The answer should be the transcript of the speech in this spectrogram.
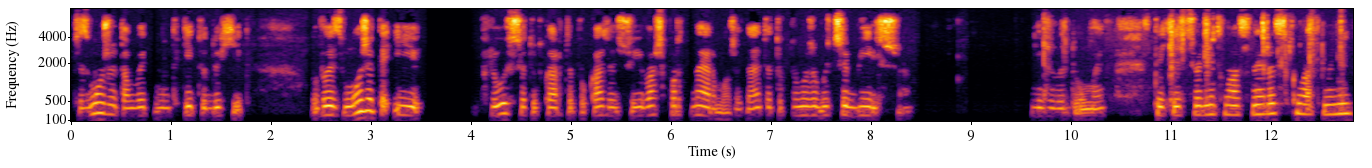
чи зможу там вийти на такий-то дохід. Ви зможете і плюс ще тут карти показують, що і ваш партнер може, знаєте, тобто може бути ще більше, ніж ви думаєте. Такий сьогодні класний розклад, мені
